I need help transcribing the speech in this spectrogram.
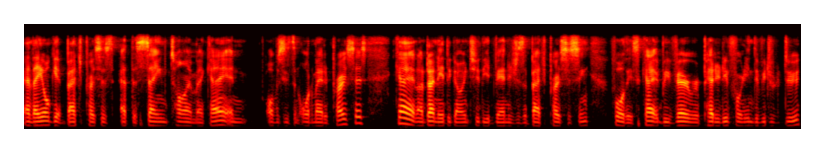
and they all get batch processed at the same time, okay? And obviously it's an automated process. Okay, and I don't need to go into the advantages of batch processing for this. Okay, it'd be very repetitive for an individual to do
